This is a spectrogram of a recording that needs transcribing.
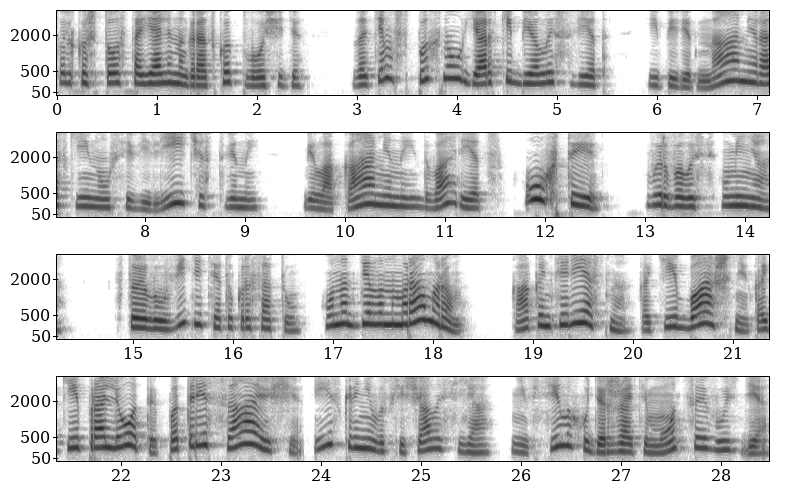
Только что стояли на городской площади. Затем вспыхнул яркий белый свет, и перед нами раскинулся величественный белокаменный дворец. «Ух ты!» – вырвалось у меня. Стоило увидеть эту красоту. Он отделан мрамором. Как интересно! Какие башни, какие пролеты! Потрясающе! Искренне восхищалась я, не в силах удержать эмоции в узде.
